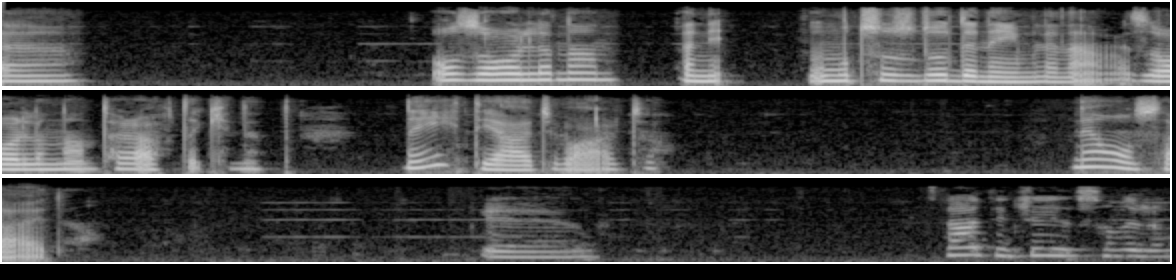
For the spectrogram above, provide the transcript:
E, o zorlanan, hani umutsuzluğu deneyimlenen ve zorlanan taraftakinin neye ihtiyacı vardı? Ne olsaydı? E, sadece sanırım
